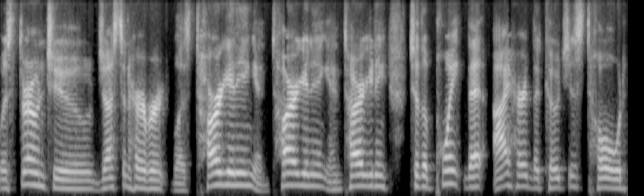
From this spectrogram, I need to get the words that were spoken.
was thrown to, Justin Herbert was targeting and targeting and targeting to the point that I heard the coaches told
